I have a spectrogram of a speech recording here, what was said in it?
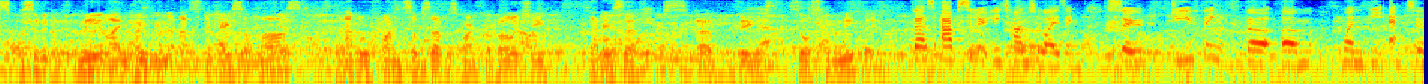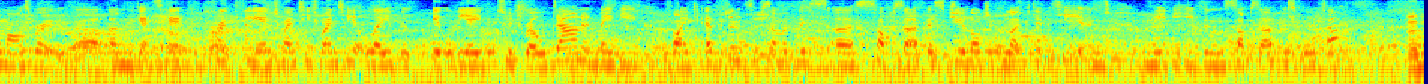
specifically for me, I'm hoping that that's the case on Mars, and that we'll find subsurface microbiology that is a, a big source for the methane. That's absolutely tantalising. So, do you think that um, when the ExoMars rover um, gets here, hopefully in 2020, it'll, able, it will be able to drill down and maybe find evidence of some of this uh, subsurface geological activity and maybe even subsurface water? Um,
